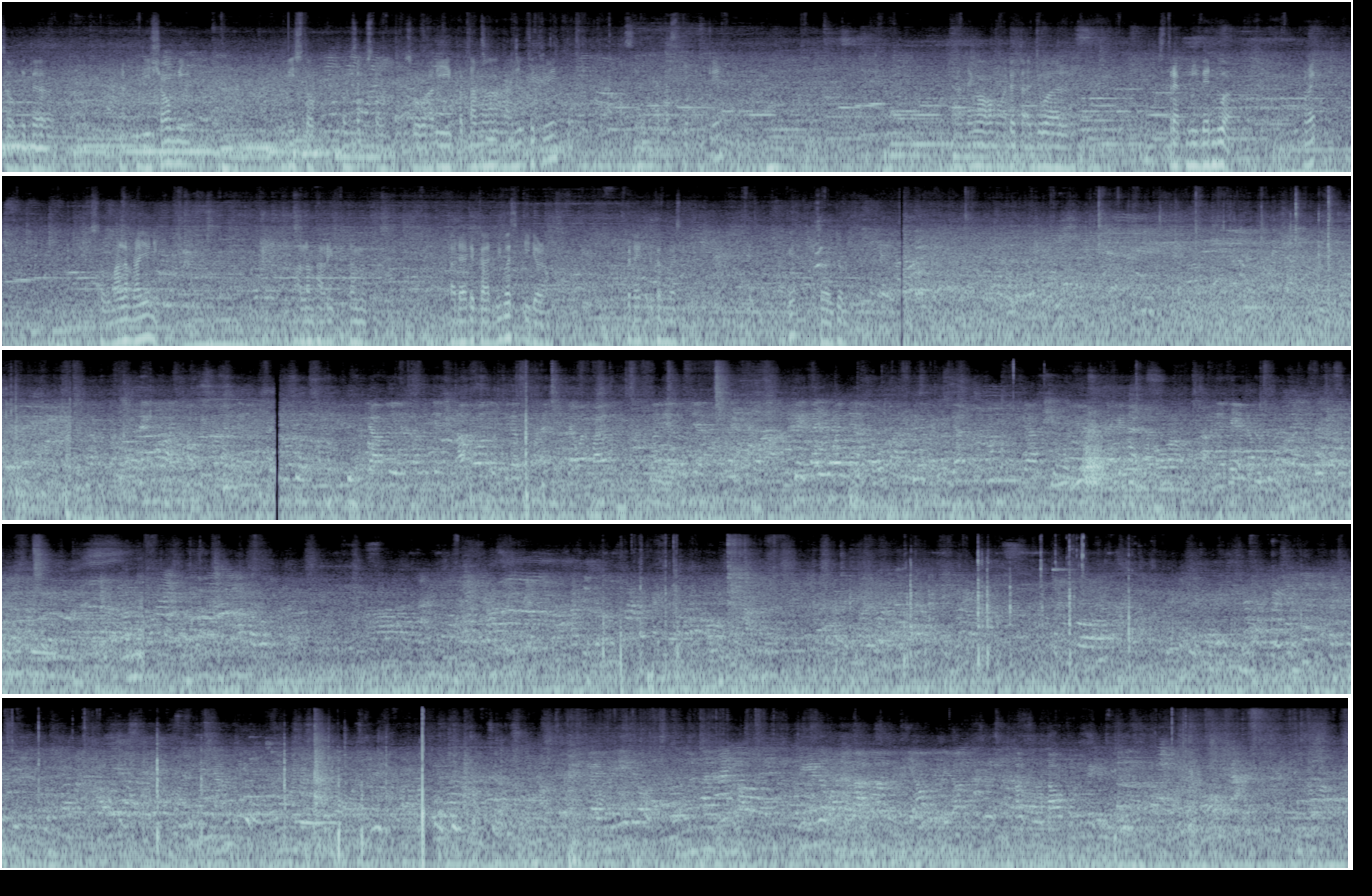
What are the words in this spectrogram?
So kita nak pergi Xiaomi Mi Store, Concept Store. So hari pertama Idul Fitri. Okay. Nak tengok ada tak jual strap Mi Band 2. Alright. So malam raya ni. Malam hari pertama. Ada dekat University dia orang. Kedai dekat University. Okay. So jom.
